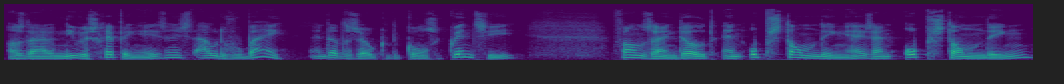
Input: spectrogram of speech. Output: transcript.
Als daar een nieuwe schepping is, dan is het oude voorbij. En dat is ook de consequentie van zijn dood en opstanding. Hè. Zijn opstanding,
